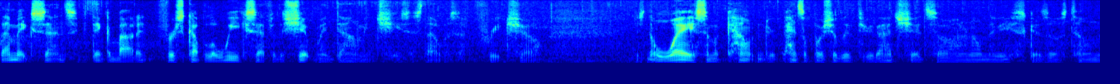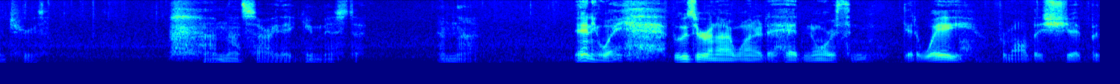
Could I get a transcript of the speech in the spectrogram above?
that makes sense if you think about it. First couple of weeks after the shit went down, I mean, Jesus, that was a freak show. There's no way some accountant or pencil pusher lived through that shit, so I don't know, maybe Skizzo's telling the truth. I'm not sorry that you missed it. I'm not. Anyway, Boozer and I wanted to head north and get away from all this shit, but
